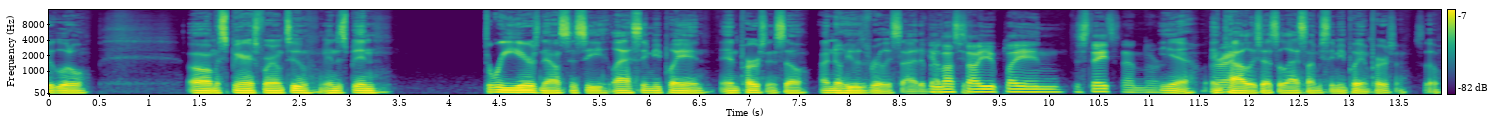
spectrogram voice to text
good little um experience for him too. And it's been three years now since he last seen me play in, in person, so I know he was really excited He about it. last too. saw you play in the States then? Or? Yeah, in Alright. college, that's the last time he seen me play in person. So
